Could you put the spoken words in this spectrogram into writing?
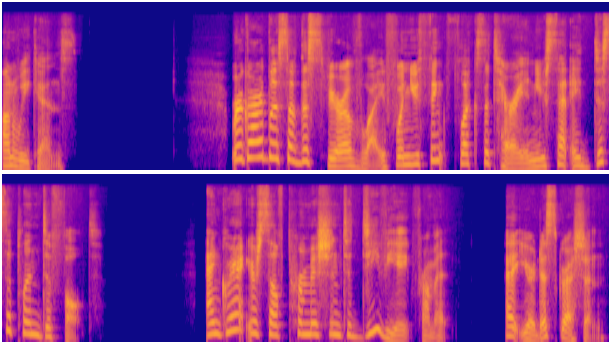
on weekends. Regardless of the sphere of life, when you think flexitarian, you set a disciplined default and grant yourself permission to deviate from it at your discretion.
